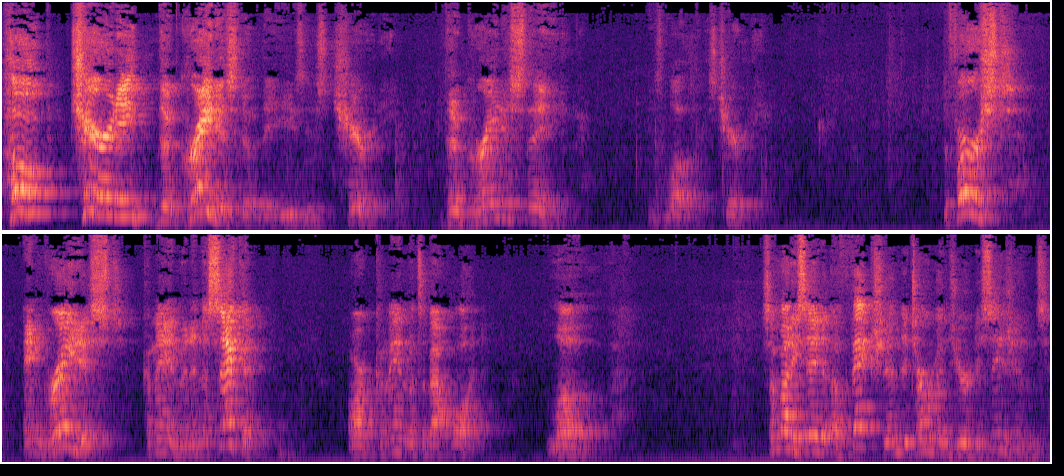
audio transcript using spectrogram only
hope, charity. The greatest of these is charity. The greatest thing is love, is charity. The first and greatest commandment, and the second are commandments about what? Love. Somebody said affection determines your decisions,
